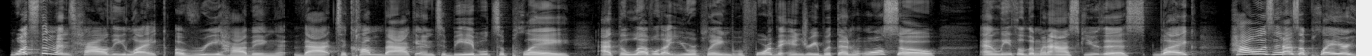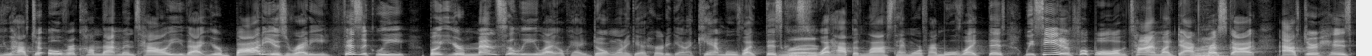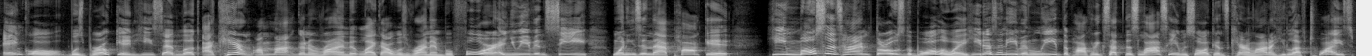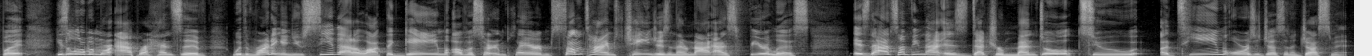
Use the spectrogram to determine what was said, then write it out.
what's the mentality like of rehabbing that to come back and to be able to play at the level that you were playing before the injury, but then also, and Lethal, I'm going to ask you this, like, how is it as a player you have to overcome that mentality that your body is ready physically, but you're mentally like, okay, I don't want to get hurt again. I can't move like this because this is what happened last time. Or if I move like this, we see it in football all the time. Like Dak Right. Prescott, after his ankle was broken, he said, Look, I can't, I'm not going to run like I was running before. And you even see when he's in that pocket, he most of the time throws the ball away. He doesn't even leave the pocket, except this last game we saw against Carolina. He left twice, but he's a little bit more apprehensive with running. And you see that a lot. The game of a certain player sometimes changes and they're not as fearless. Is that something that is detrimental to a team or is it just an adjustment?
